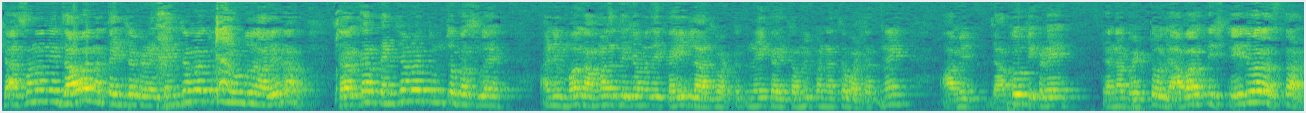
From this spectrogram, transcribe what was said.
शासनाने जावं ना त्यांच्याकडे. त्यांच्यामुळे तुम्ही निवडून आले ना. सरकार त्यांच्यामुळे तुमचं बसलंय. आणि मग आम्हाला त्याच्यामध्ये काही लाज वाटत नाही काही कमीपणाचं वाटत नाही. आम्ही जातो तिकडे. त्यांना भेटतो. लाभार्थी स्टेजवर असतात.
